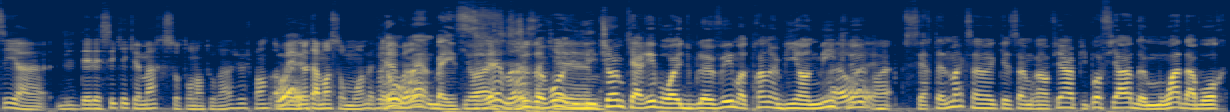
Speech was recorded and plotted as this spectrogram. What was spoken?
sais, à délaisser quelques marques sur ton entourage, je pense. Ah, Ouais. Ben, notamment sur moi, mais Vraiment? Oh man, ben c'est c'est juste de voir que, les chums qui arrivent au AEW, m'a de prendre un Beyond Meat Ah là. ouais? Ouais. Certainement que ça, que ça me rend fier, puis pas fier de moi d'avoir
